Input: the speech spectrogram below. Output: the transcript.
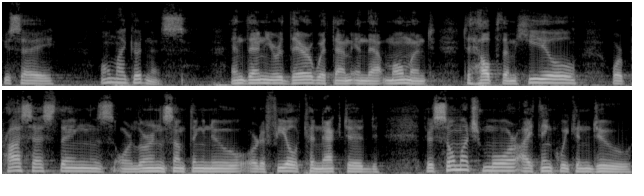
you say, Oh my goodness. And then you're there with them in that moment to help them heal or process things or learn something new or to feel connected. There's so much more I think we can do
